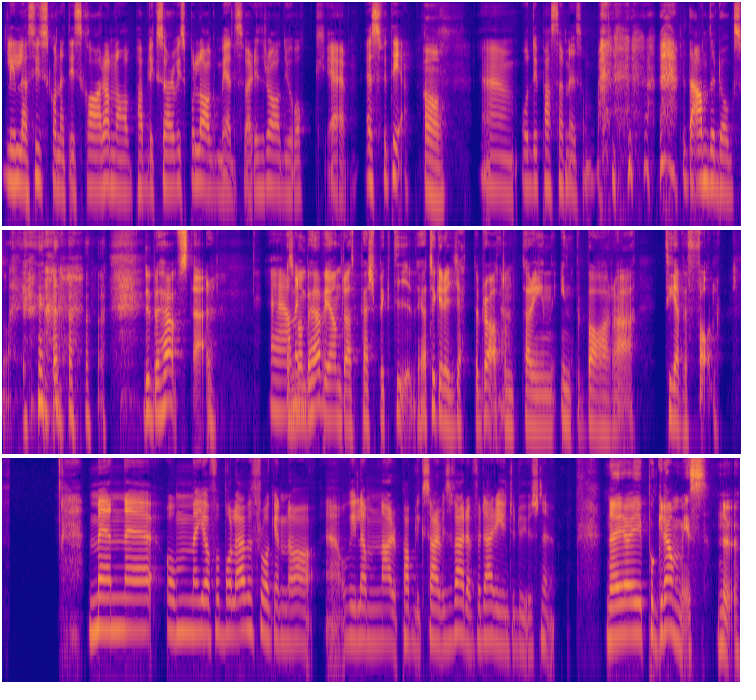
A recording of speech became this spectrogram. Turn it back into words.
lilla syskonet i skaran av public service-bolag med Sveriges Radio och eh, SVT. Ja. Eh, och det passar mig som lite underdog så. Du behövs där. Eh, Alltså men, Man behöver ju andra perspektiv. Jag tycker det är jättebra att de tar in inte bara tv-folk men eh, om jag får bolla över frågan då, eh, och vi lämnar public service-världen, för där är ju inte du just nu. Nej, jag är på Grammis nu.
